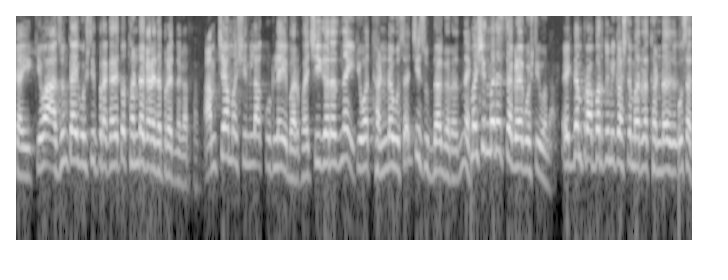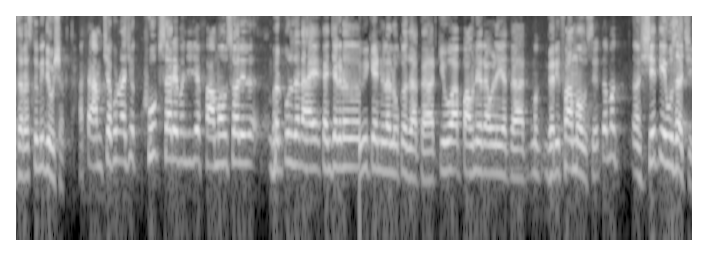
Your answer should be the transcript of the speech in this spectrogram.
काही किंवा अजून काही गोष्टी प्रकारे तो थंड करायचा प्रयत्न करतात. आमच्या मशीनला कुठल्याही बर्फाची गरज नाही किंवा थंड उसाची सुद्धा गरज नाही. मशीन मध्येच सगळ्या गोष्टी होणार. एकदम प्रॉपर तुम्ही कस्टमरला थंड उसाचा रस तुम्ही देऊ शकता. आता आमच्याकडून असे खूप सारे म्हणजे जे फार्म हाऊस वाले भरपूर जण आहेत त्यांच्याकडे विकेंडला लोक जातात किंवा पाहुणे रावळे येतात मग घरी फार्म हाऊस आहे तर मग शेती ऊसाची.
